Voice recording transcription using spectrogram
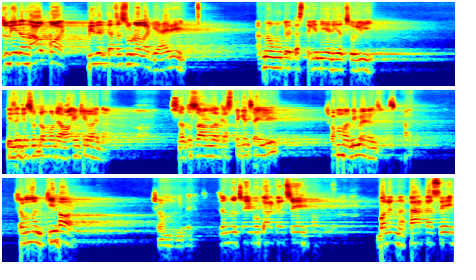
যদি এটা নাও কয়, নিজের কাছে ছোট লাগে, হায় রে, আমি অমুকের কাছ থেকে নিয়ে নিয়ে চলি। নিজেকে ছোট মনে হয় কি হয় না? অথচ আল্লাহর কাছ থেকে চাইলে সম্মানই সম্মান কি হয়? সম্মানই জন্য চাইব কার কাছে? বলেন না, কার কাছে?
